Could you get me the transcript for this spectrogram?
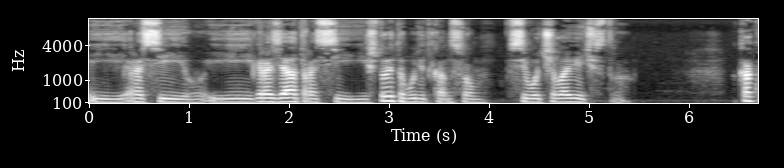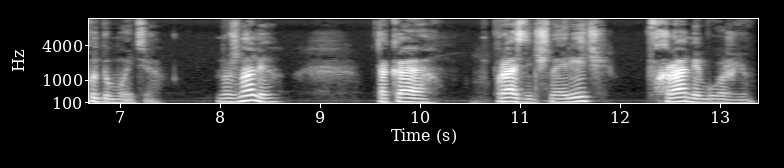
и Россию, и грозят России, и что это будет концом всего человечества. Как вы думаете, нужна ли такая праздничная речь в храме Божьем?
